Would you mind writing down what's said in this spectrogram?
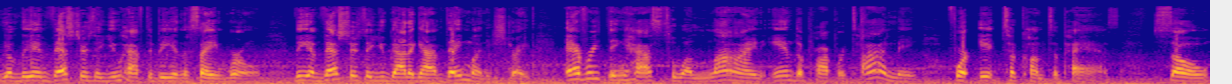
The, investors and you have to be in the same room. The investors and you got to have their money straight. Everything has to align in the proper timing for it to come to pass. So,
